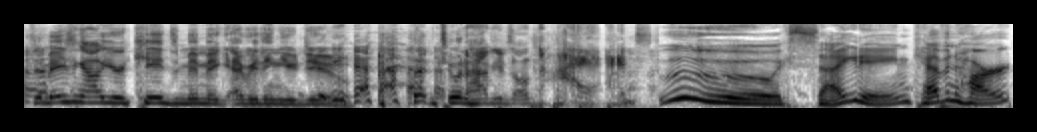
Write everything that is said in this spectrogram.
It's amazing how your kids mimic everything you do. Two and a half years old, die! Ooh, exciting! Kevin Hart.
